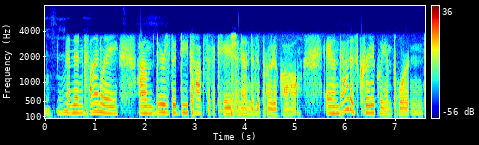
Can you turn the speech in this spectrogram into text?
Mm-hmm. And then finally, um, there's the detoxification end of the protocol, and that is critically important.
